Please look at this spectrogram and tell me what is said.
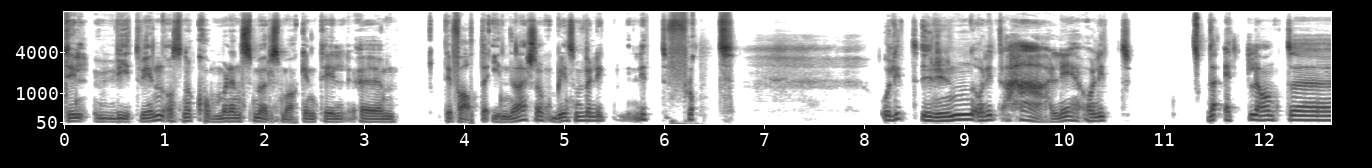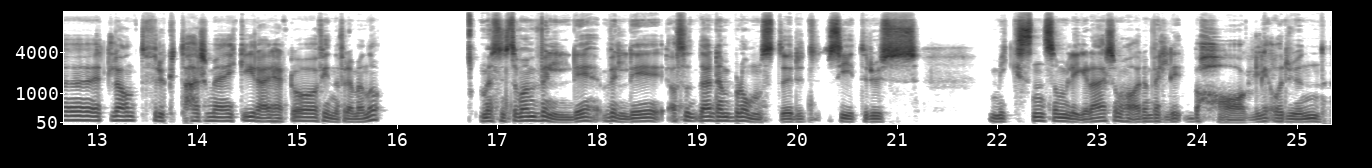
til hvitvinen, og så nå kommer den smøresmaken til, uh, til fatet inni der, så det blir sånn veldig litt flott. Og litt rund og litt herlig og litt Det er et eller annet, uh, et eller annet frukt her som jeg ikke greier helt å finne frem ennå. Men jeg syns det var en veldig, veldig Altså, det er den blomster-sitrus-miksen som ligger der, som har en veldig behagelig og rund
